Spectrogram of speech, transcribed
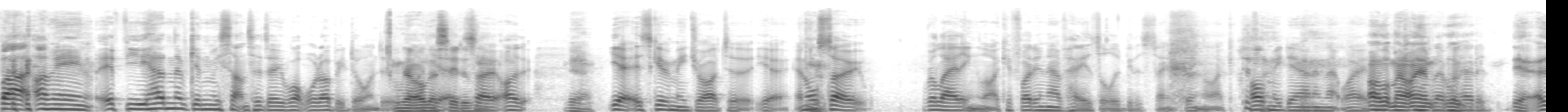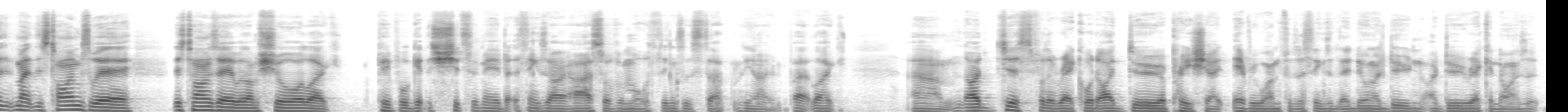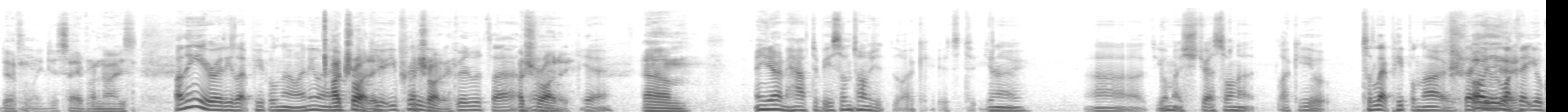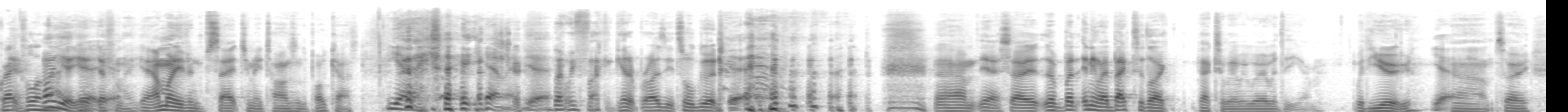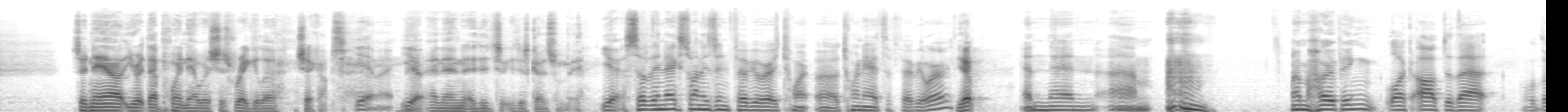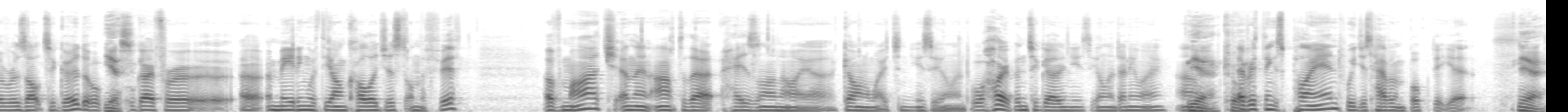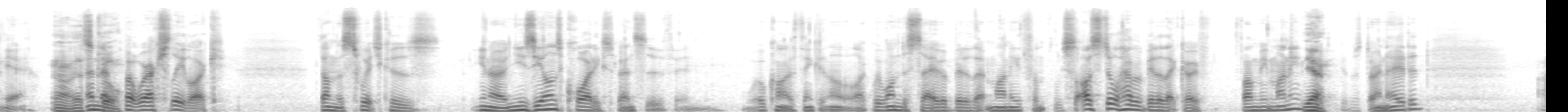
but I mean, if you hadn't have given me something to do, what would I be doing, dude? Like, that's yeah, it, isn't so it? I Yeah, yeah, it's given me drive to yeah. And also relating, like if I didn't have Hazel, it'd be the same thing. Like hold me down in that way. Oh, look, man, I am- look, level headed. Yeah, uh, mate. There's times where there's times there where I'm sure like people get the shits with me about the things I ask of them or things that stuff, you know. But like, um, I just for the record, I do appreciate everyone for the things that they're doing. I do, I do recognize it definitely, just so everyone knows. I think you already let people know anyway. I try Like, to. You're, you're pretty try to. good with that. I try yeah. to. Yeah. Um, And you don't have to be. Sometimes you like it's t- you know, uh, you almost stress on it, like you to let people know that Oh, you're yeah, like that you're grateful. yeah. And Oh that. yeah, yeah, definitely. Yeah. I might even say it too many times on the podcast. Yeah, yeah, man. Yeah, Like we fucking get it, Brosy. It's all good. yeah. um, yeah. So, uh, but anyway, back to like back to where we were with the um, with you. Yeah. Um, so, so now you're at that point now where it's just regular checkups. yeah, mate. Yeah. And then it, just- it just goes from there. Yeah. So the next one is in February, twenty eighth of February, Yep. and then um, I'm hoping like after that, well, the results are good. We'll, Yes. We'll go for a, a meeting with the oncologist on the fifth of March, and then after that, Hazel and I are going away to New Zealand. We're hoping to go to New Zealand anyway. Um, Yeah, cool. Everything's planned. We just haven't booked it yet. Yeah. Yeah. Oh, that's and that- cool. but we're actually like done the switch because you know New Zealand's quite expensive, and we are kind of thinking oh, like we wanted to save a bit of that money from. So I still have a bit of that GoFundMe money. Yeah. it was donated.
